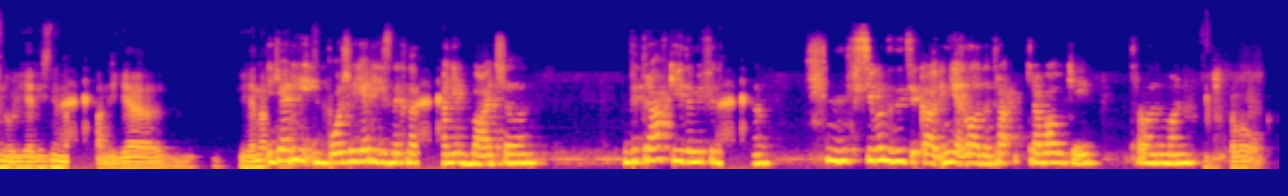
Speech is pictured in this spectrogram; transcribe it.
Ну, є різні наркомани. Є, є наркомани. Я рі... Боже, я різних наркоманів бачила. Від травки і до міфідрина. Всі вони не цікаві. Ні, ладно, тра... трава окей. Трава нормально. Праволок.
